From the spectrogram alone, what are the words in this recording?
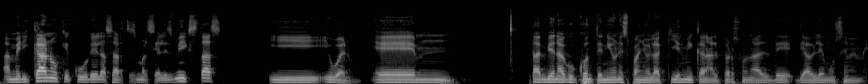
americano que cubre las artes marciales mixtas. Y, bueno, eh, también hago contenido en español aquí en mi canal personal de, de Hablemos MMA.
